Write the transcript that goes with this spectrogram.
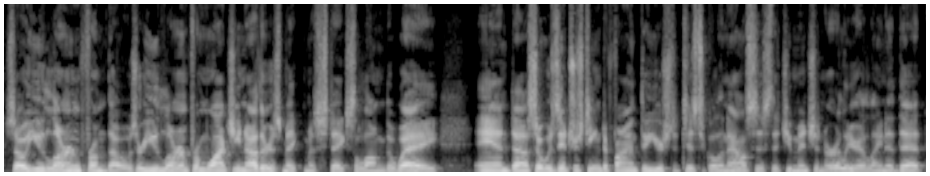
So you learn from those, or you learn from watching others make mistakes along the way. And uh, so it was interesting to find through your statistical analysis that you mentioned earlier, Elena, that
